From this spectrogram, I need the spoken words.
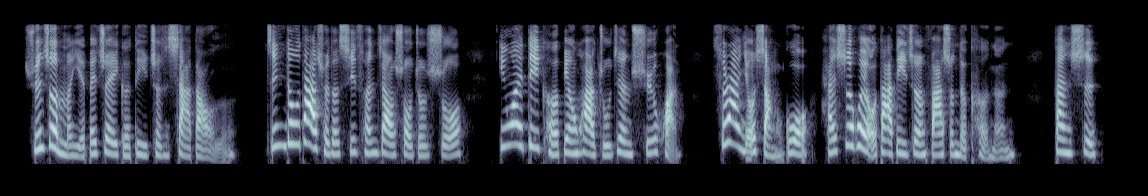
学者们也被这一个地震吓到了。京都大学的西村教授就说，因为地壳变化逐渐趋缓，虽然有想过还是会有大地震发生的可能，但是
